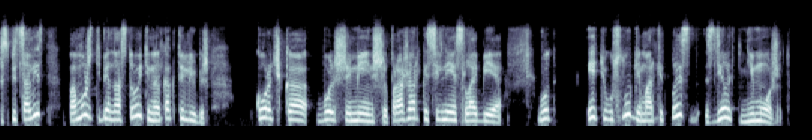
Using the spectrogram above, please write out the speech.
специалист поможет тебе настроить именно как ты любишь корочка больше-меньше, прожарка сильнее-слабее. Вот эти услуги Marketplace сделать не может.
